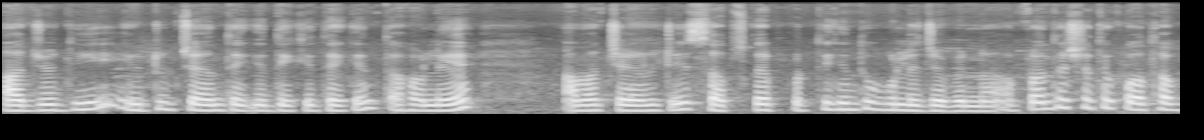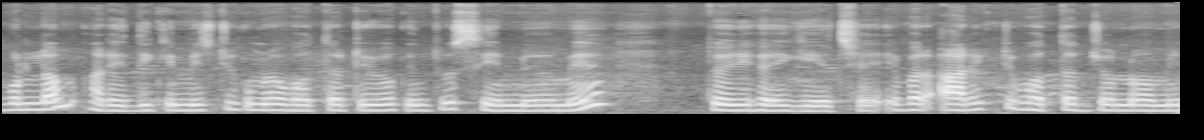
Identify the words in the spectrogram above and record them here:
আর যদি ইউটিউব চ্যানেল থেকে দেখে থাকেন, তাহলে আমার চ্যানেলটি সাবস্ক্রাইব করতে কিন্তু ভুলে যাবেন না। আপনাদের সাথে কথা বললাম, আর এদিকে মিষ্টি কুমড়া ভর্তাটিও কিন্তু সেম নিয়মে তৈরি হয়ে গিয়েছে। এবার আরেকটি ভর্তার জন্য আমি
